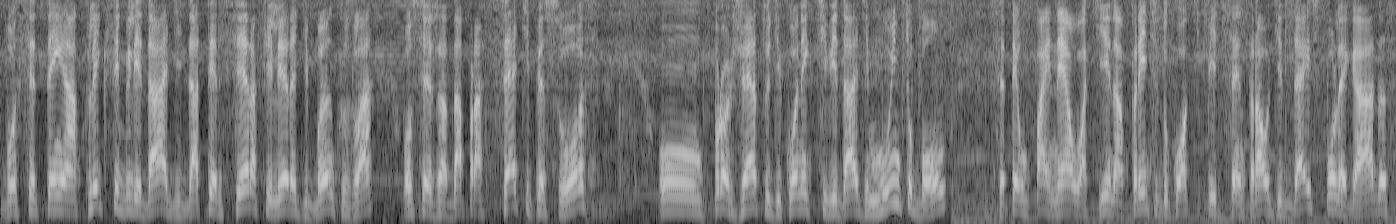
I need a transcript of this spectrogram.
Você tem a flexibilidade da terceira fileira de bancos lá, ou seja, dá para sete pessoas. Um projeto de conectividade muito bom. Você tem um painel aqui na frente do cockpit central de 10 polegadas,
